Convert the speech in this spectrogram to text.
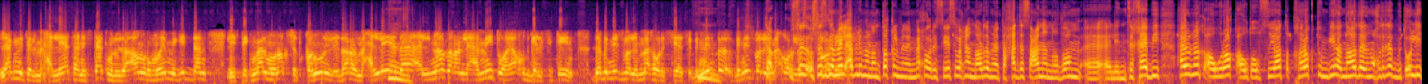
لجنة المحليات هنستكمل وده أمر مهم جدا لاستكمال مناقشة قانون الإدارة المحلية. ده نظرا لأهميته هياخد جلستين. ده بالنسبة للمحور السياسي. بالنسبة بالنسبة للمحور أستاذ أستاذ جمال قبل ما ننتقل من المحور السياسي وإحنا النهارده بنتحدث عن النظام آه، الانتخابي هل هناك أوراق أو توصيات خرجتم بيها النهارده؟ لأن حضرتك بتقولي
